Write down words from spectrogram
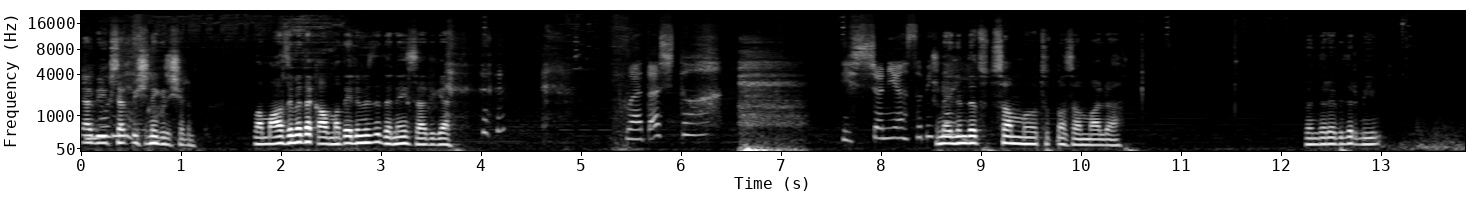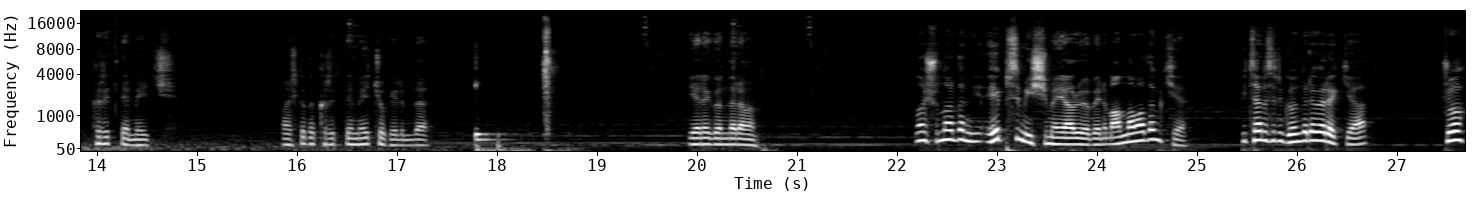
Gel bir yükseltme işine girişelim. Lan malzeme de kalmadı elimizde de neyse hadi gel. Şunu elimde tutsam mı tutmasam mı hala? Gönderebilir miyim? Crit damage. Başka da crit damage yok elimde. Bir yere gönderemem. Lan şunlardan hepsi mi işime yarıyor benim anlamadım ki. Bir tanesini göndereverek ya. Şu.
